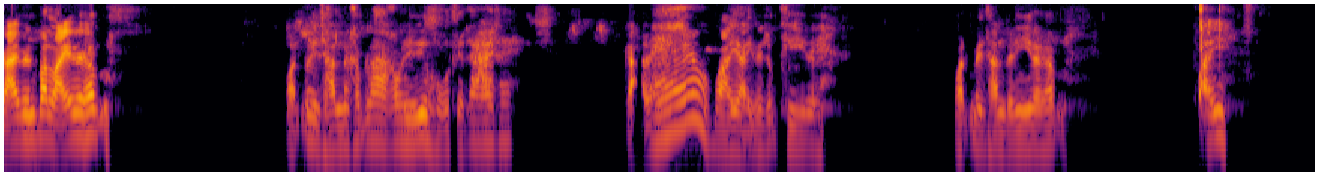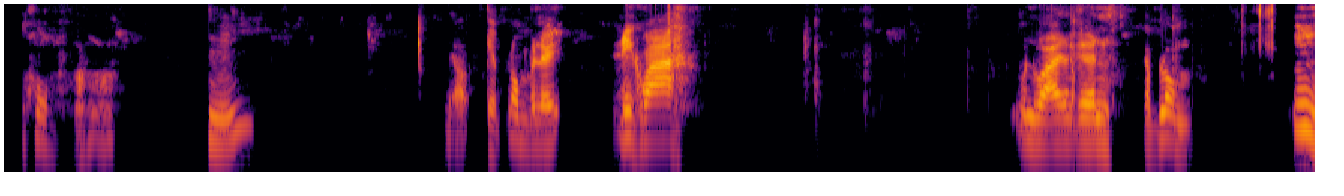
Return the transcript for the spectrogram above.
กลายเป็นปลาไหลเลยครับ วัดไม่ทันนะครับ ลากเขานี่นี่โหเสียดายเลยกะแล้วปลาใหญ่ไปทุกทีเลย วัดไม่ทันตัวนี้แล้วครับ ไป โอ้โหอ๋อหืมเดี๋ยวเก็บล่มไปเลย ดีกว่าวุ่นวายเหลือเกินกับล่ม อืม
